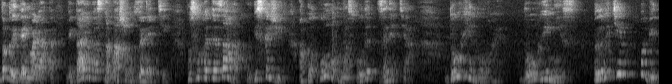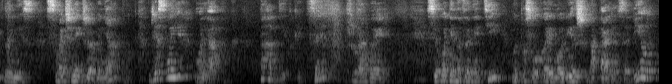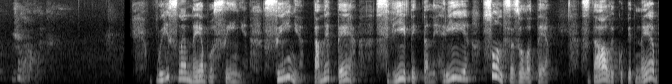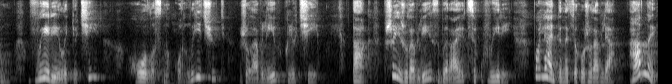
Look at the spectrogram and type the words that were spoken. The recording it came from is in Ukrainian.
Добрий день, малята! Вітаю вас на нашому занятті. Послухайте загадку і скажіть, а про кого у нас буде заняття? Довгі ноги, довгий ніс, прилетів обід приніс, смачних жабеняток для своїх маляток. Так, дітки, це журавель. Сьогодні на занятті ми послухаємо вірш Наталії Забіли Журавлик. Висне небо синє, синє та не те, світить та не гріє сонце золоте. Здалеку під небом вирій летючі, голосно корличуть журавлів ключі. Так, вже й журавлі збираються у вирій. Погляньте на цього журавля. Гарний?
